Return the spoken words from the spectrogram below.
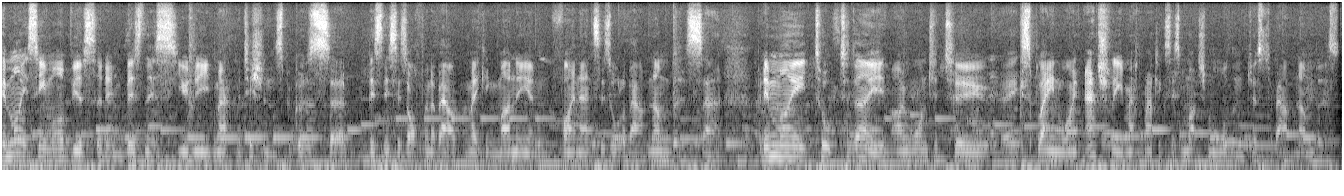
It might seem obvious that in business you need mathematicians because uh, business is often about making money and finance is all about numbers. Uh, but in my talk today, I wanted to explain why actually mathematics is much more than just about numbers.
